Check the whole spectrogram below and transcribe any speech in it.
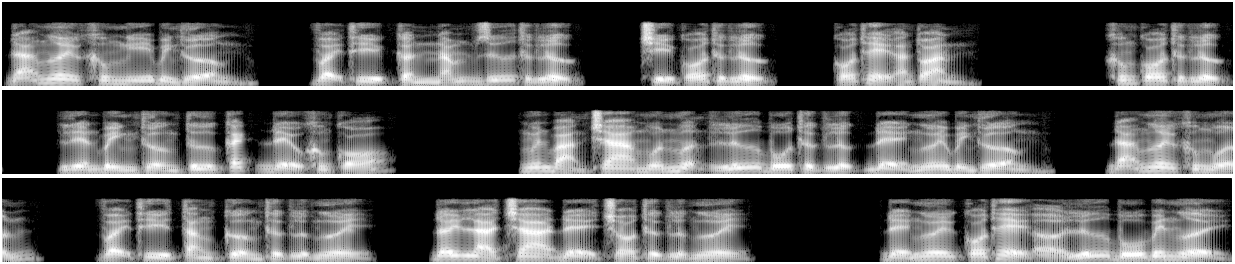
đã ngươi không nghĩ bình thường, vậy thì cần nắm giữ thực lực, chỉ có thực lực, có thể an toàn. Không có thực lực, liền bình thường tư cách đều không có. Nguyên bản cha muốn mượn lữ bố thực lực để ngươi bình thường, đã ngươi không muốn, vậy thì tăng cường thực lực ngươi, đây là cha để cho thực lực ngươi. Để ngươi có thể ở lữ bố bên người,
